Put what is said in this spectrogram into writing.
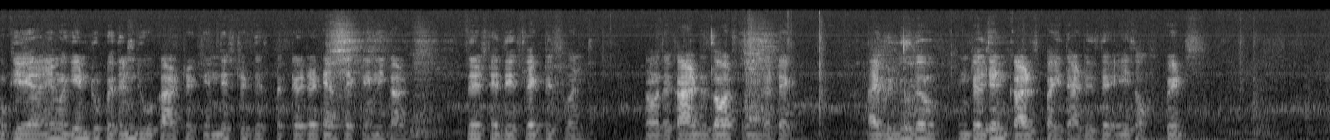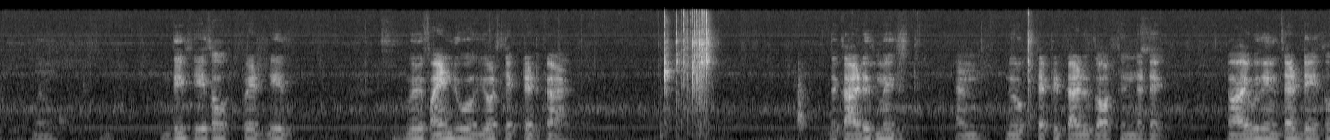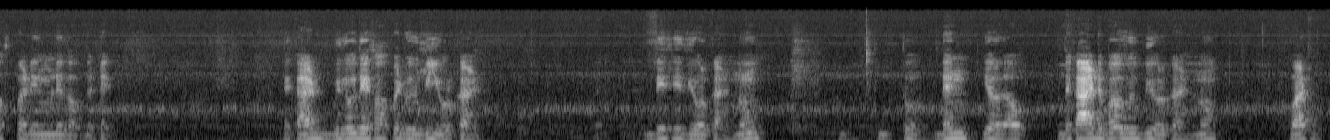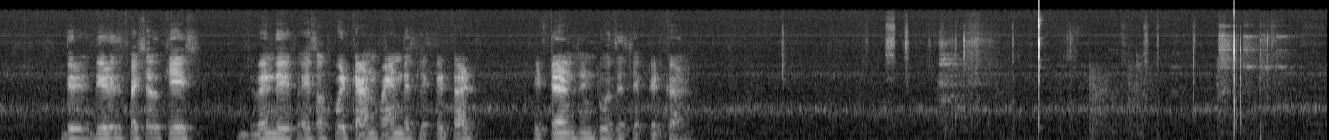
Okay, I am again to present you a card trick. In this trick, the spectator can select any card. Let's say they select this one. Now the card is lost in the deck. I will use the intelligent card spy, that is the ace of spades. Now, this ace of spades is will find you your selected card. The card is mixed and the selected card is lost in the deck. Now I will insert the ace of spades in the middle of the deck. The card below the of will be your card. This is your card, no? So then your uh, the card above will be your card, no? What? There, there is a special case when the spades can't find the selected card, it turns into the selected card.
